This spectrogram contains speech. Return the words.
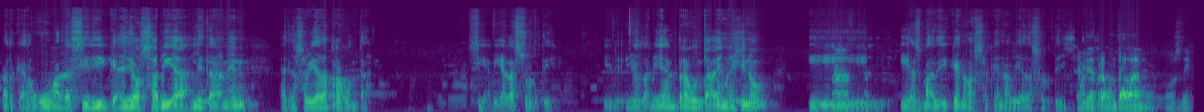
perquè algú va decidir que allò s'havia, literalment, allò s'havia de preguntar. Si havia de sortir. I jo l'havien preguntat, imagino, i, Ah. i es va dir que no, que no havia de sortir. S'havia de preguntar a l'amo, vols dir.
